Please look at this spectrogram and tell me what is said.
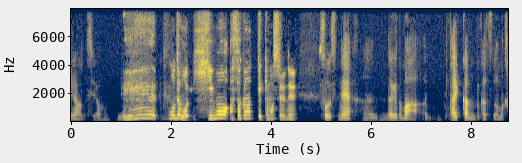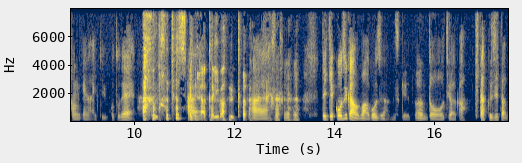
時なんですよ。ええー、もうでも日も浅くなってきましたよね。そうですね。だけどまあ、体育館の部活動はまあ関係ないということで、まあ確かに明かりがあるから。はい。で、下校時間はまあ5時なんですけれど、うんと、違うか。帰宅時間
